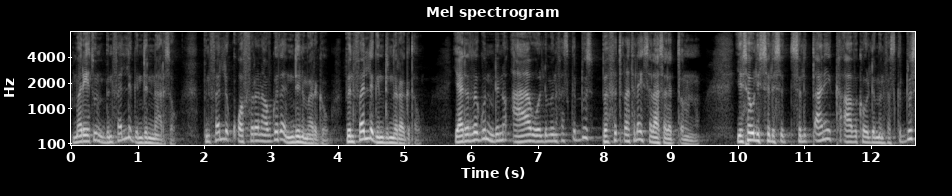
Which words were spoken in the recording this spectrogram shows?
መሬቱን ብንፈልግ እንድናርሰው፣ ብንፈልግ ቆፍረን አውግተን እንድንመርገው፣ ብንፈልግ እንድንረግጠው ያደረጉን ምንድነው? አብ ወልድ መንፈስ ቅዱስ በፍጥረት ላይ ስላሰለጠኑን ነው። የሰው ልጅ ስልጣኔ ከአብ ከወልድ መንፈስ ቅዱስ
